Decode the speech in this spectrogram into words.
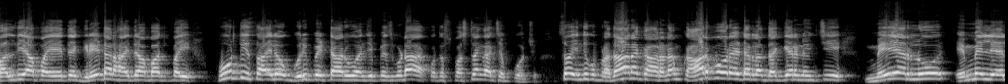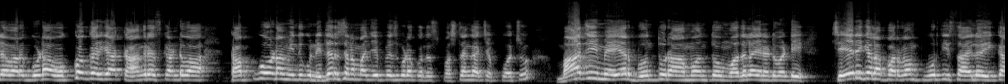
బల్దియాపై అయితే గ్రేటర్ హైదరాబాద్పై పూర్తి స్థాయిలో గురి పెట్టారు అని చెప్పేసి కూడా కొంత స్పష్టంగా చెప్పుకోవచ్చు. సో ఇందుకు ప్రధాన కారణం కార్పొరేటర్ల దగ్గర నుంచి మేయర్లు ఎమ్మెల్యేల వరకు కూడా ఒక్కొక్కరిగా కాంగ్రెస్ కండువా కప్పుకోవడం ఇందుకు నిదర్శనం అని చెప్పేసి కూడా కొంత స్పష్టంగా చెప్పుకోవచ్చు. మాజీ మేయర్ బొంతు రామన్తో మొదలైనటువంటి చేరికల పర్వం పూర్తి స్థాయిలో ఇంకా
